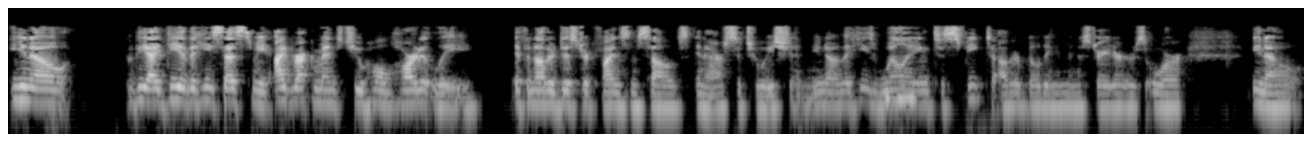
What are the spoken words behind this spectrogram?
you know, the idea that he says to me, I'd recommend it to you wholeheartedly if another district finds themselves in our situation, you know, that he's mm-hmm. willing mm-hmm. to speak to other building administrators or, you know,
